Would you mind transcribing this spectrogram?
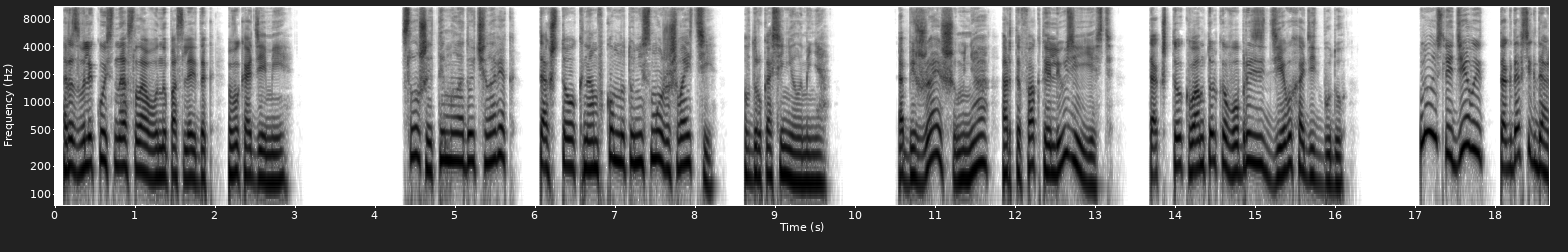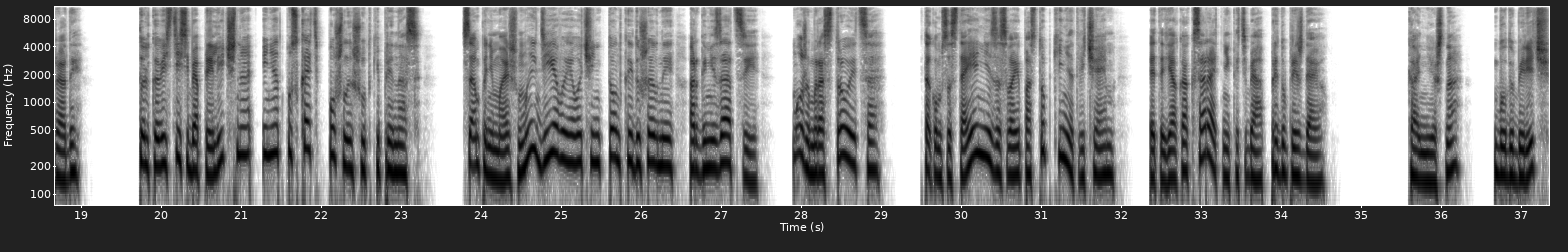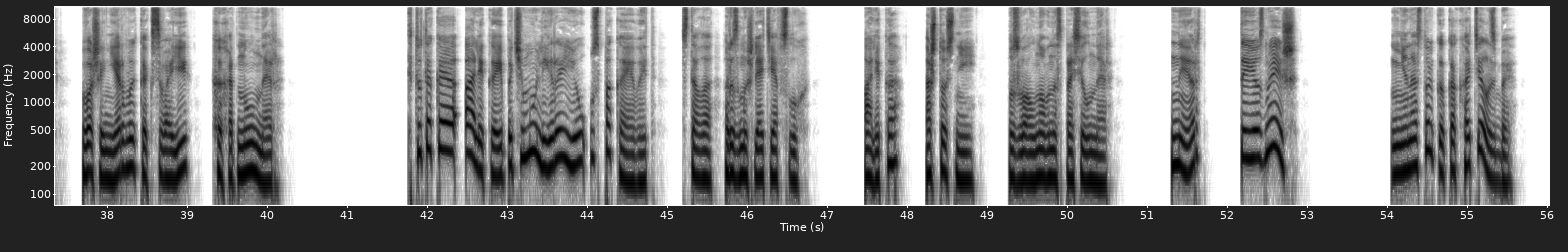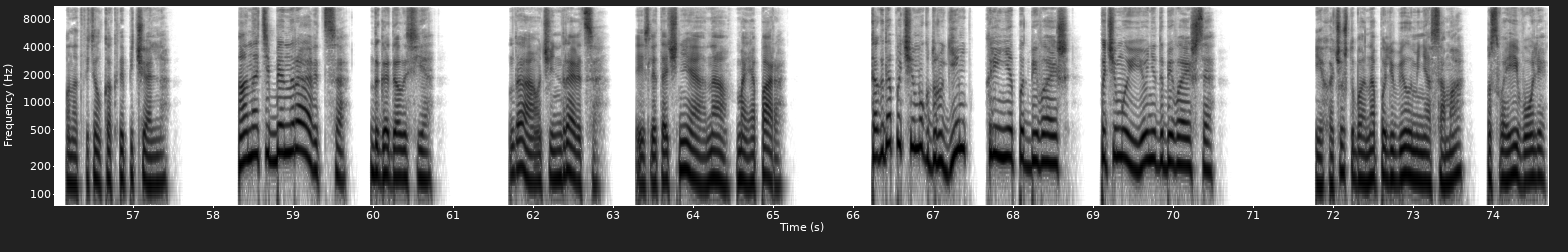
Развлекусь на славу напоследок в академии». «Слушай, ты молодой человек, так что к нам в комнату не сможешь войти», вдруг осенило меня. «Обижаешь, у меня артефакт иллюзии есть, так что к вам только в образе девы ходить буду». «Ну, если девы, тогда всегда рады. Только вести себя прилично и не отпускать пошлые шутки при нас. Сам понимаешь, мы, девы, очень тонкой душевной организации, можем расстроиться. В таком состоянии за свои поступки не отвечаем. Это я как соратника тебя предупреждаю». «Конечно, буду беречь ваши нервы как свои», — хохотнул Нер. «Кто такая Алика и почему Лира ее успокаивает?» — стала размышлять я вслух. «Алика? А что с ней?» — взволнованно спросил Нер. «Нер, ты ее знаешь?» «Не настолько, как хотелось бы», — он ответил как-то печально. «Она тебе нравится», — догадалась я. «Да, очень нравится. Если точнее, она моя пара». «Тогда почему к другим клинья подбиваешь? Почему ее не добиваешься?» «Я хочу, чтобы она полюбила меня сама, по своей воле.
